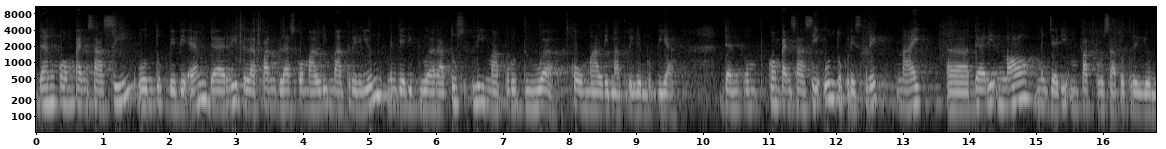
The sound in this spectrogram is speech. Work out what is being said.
dan kompensasi untuk BBM dari 18,5 triliun menjadi 252,5 triliun rupiah dan kompensasi untuk listrik naik dari 0 menjadi 41 triliun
